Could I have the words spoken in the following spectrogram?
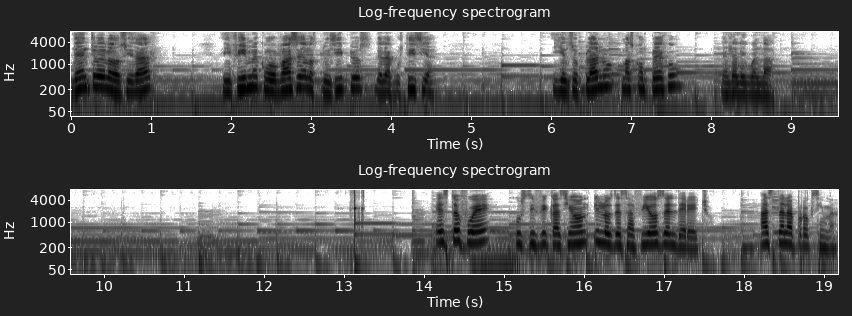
dentro de la sociedad y firme como base a los principios de la justicia y en su plano más complejo, el de la igualdad. Esto fue Justificación y los desafíos del derecho. Hasta la próxima.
